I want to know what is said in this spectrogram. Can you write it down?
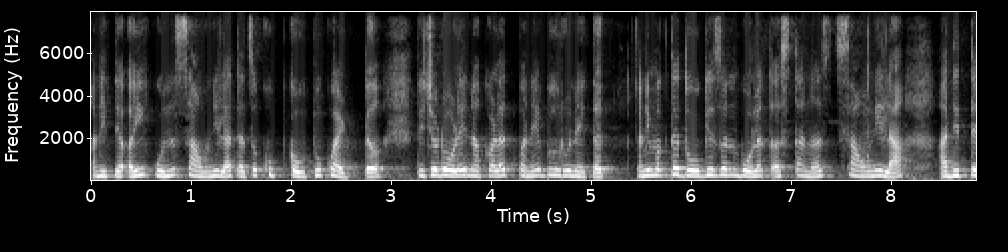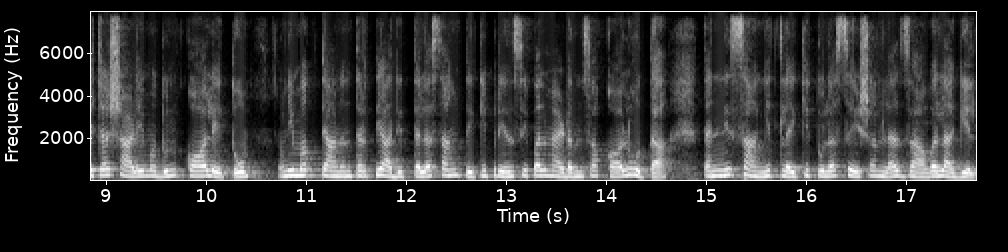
आणि ते ऐकून सावनीला त्याचं खूप कौतुक वाटतं. तिचे डोळे नकळतपणे भरून येतात. आणि मग ते दोघेजण बोलत असतानाच सावनीला आदित्यच्या शाळेमधून कॉल येतो. आणि मग त्यानंतर ती आदित्यला सांगते की प्रिन्सिपल मॅडमचा कॉल होता. त्यांनी सांगितलं आहे की तुला सेशनला जावं लागेल.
